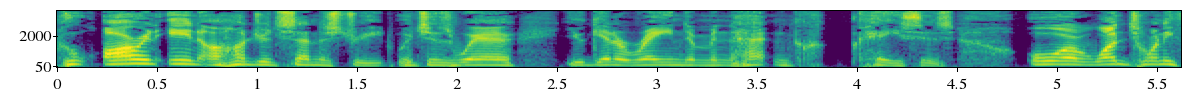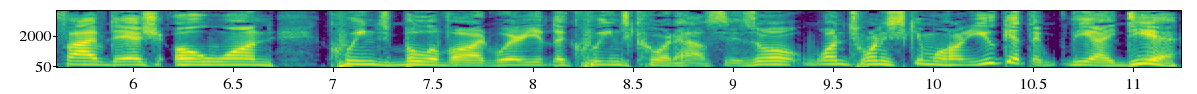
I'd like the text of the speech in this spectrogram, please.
who aren't in 100 Center Street, which is where you get arraigned in Manhattan cases, or 125-01 Queens Boulevard, where the Queens Courthouse is, or 120 Skidmore. You get the, the idea.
